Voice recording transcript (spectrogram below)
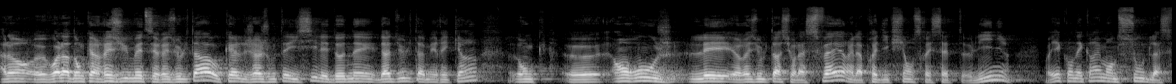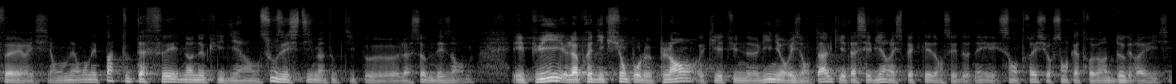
Alors euh, voilà donc un résumé de ces résultats auxquels j'ajoutais ici les données d'adultes américains. Donc euh, en rouge les résultats sur la sphère et la prédiction serait cette ligne. Vous voyez qu'on est quand même en dessous de la sphère ici. On n'est pas tout à fait non euclidien. On sous-estime un tout petit peu euh, la somme des angles. Et puis la prédiction pour le plan, qui est une ligne horizontale qui est assez bien respectée dans ces données et centrée sur 180 degrés ici.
